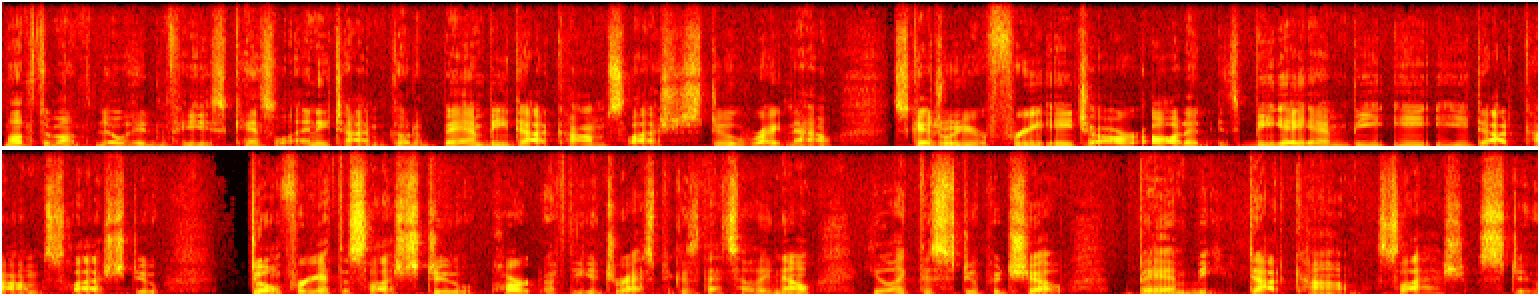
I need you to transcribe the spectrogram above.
month to month, no hidden fees. Cancel anytime. Go to Bambee.com slash stew right now. Schedule your free HR audit. It's B-A-M-B-E-E dot com slash stew. Don't forget the slash Stu part of the address because that's how they know you like this stupid show. Bambee.com slash Stu.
